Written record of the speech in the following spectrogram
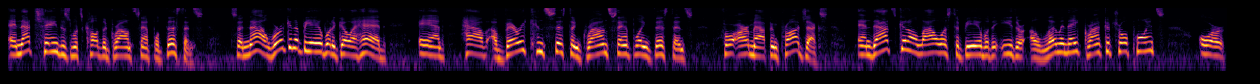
and that changes what's called the ground sample distance. So now we're going to be able to go ahead and have a very consistent ground sampling distance for our mapping projects. And that's going to allow us to be able to either eliminate ground control points or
